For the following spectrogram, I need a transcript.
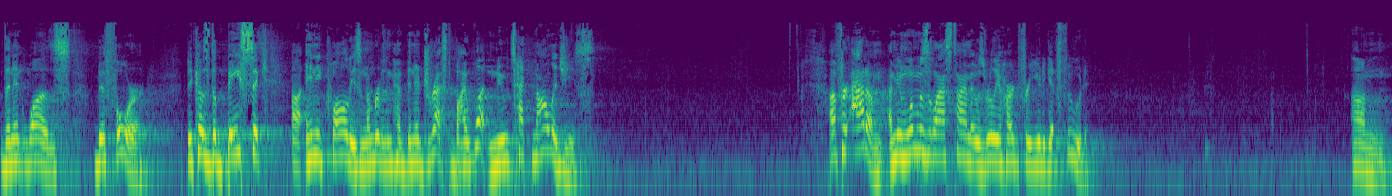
than it was before. Because the basic uh, inequalities, a number of them have been addressed by what? New technologies. Uh, for Adam, I mean, when was the last time it was really hard for you to get food? Um,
